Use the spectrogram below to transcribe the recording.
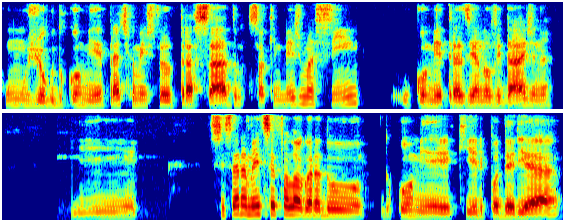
com o jogo do Cormier praticamente todo traçado, só que mesmo assim o Cormier trazia novidade, né? E sinceramente você falou agora do, do Cormier que ele poderia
